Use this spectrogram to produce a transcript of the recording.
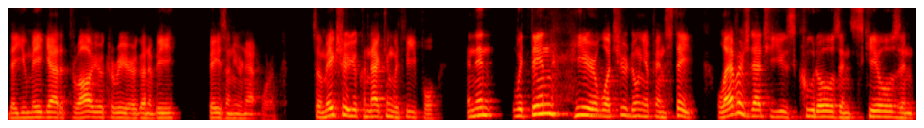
that you may get throughout your career are going to be based on your network. So make sure you're connecting with people. And then within here, what you're doing at Penn State, leverage that to use kudos and skills and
